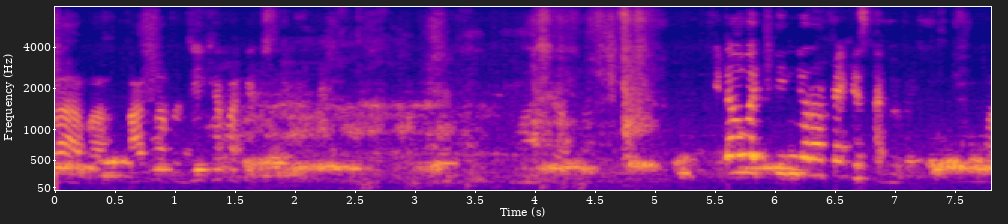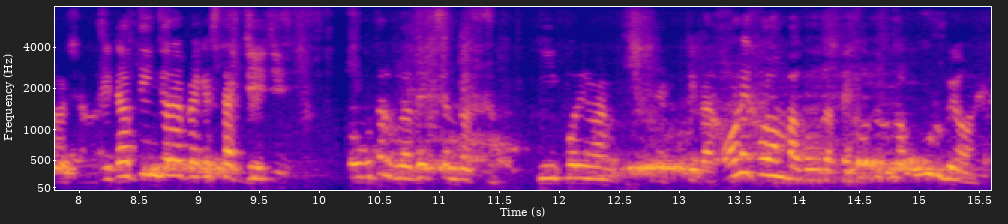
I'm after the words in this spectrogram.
বাহ বাহ পাগলা তো যেই খেপা খেয়েছে এটাও ভাই তিন জোড়ার প্যাকেজ থাকবে ভাই মাশাআল্লাহ এটাও তিন জোড়ার প্যাকেজ থাকবে জি জি কবুতরগুলো দেখছেন দর্শক কি পরিমাণ active অনেক লম্বা কবুতর থাকে কবুতরগুলো উড়বে অনেক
